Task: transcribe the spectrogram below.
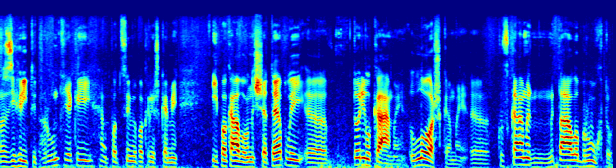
розігріти ґрунт, який під цими покришками. І поки він ще теплий, е, тарілками, ложками, е, кусками металобрухту,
